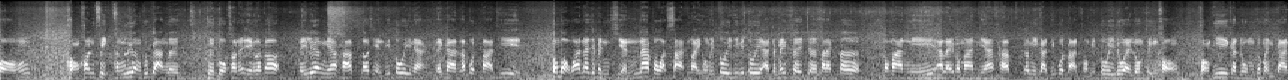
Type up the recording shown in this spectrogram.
ของของคอนฟ lict ทั้งเรื่องทุกอย่างเลย คือตัวเขานั่นเองแล้วก็ในเรื่องเนี้ยครับเราจะเห็นพี่ตุ้ยเนี่ยในการรับบทบาทที่ ต้องบอกว่าน่าจะเป็นเขียนหน้าประวัติศาสตร์ใหม่ของพี่ตุ้ยที่พี่ตุ้ยอาจจะไม่เคยเจอคาแรคเตอร์ประมาณนี้อะไรประมาณนี้ครับก็มีการพลิกบทบาทของพี่ตุ้ยด้วยรวมถึงของของพี่กระดุมก็เหมือนกัน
